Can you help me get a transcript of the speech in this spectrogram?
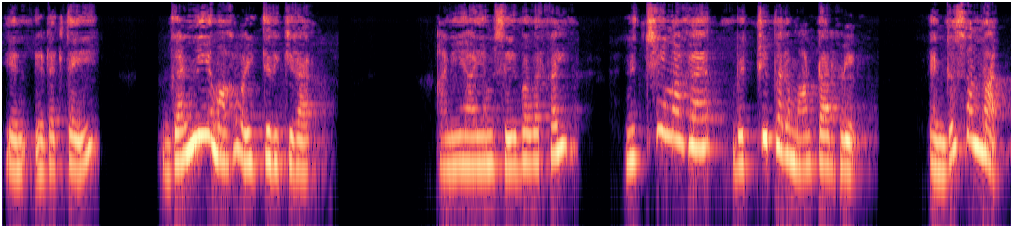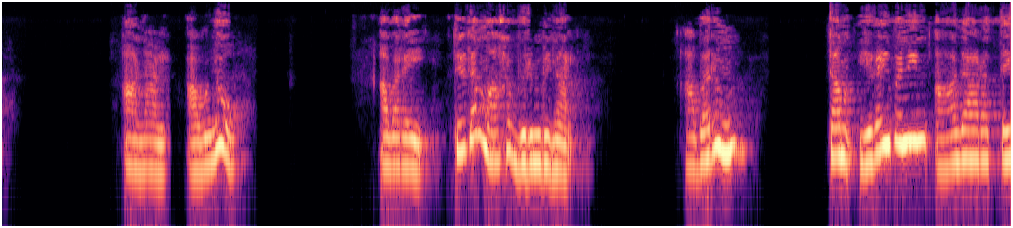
என் இடத்தை கண்ணியமாக வைத்திருக்கிறார். அநியாயம் செய்பவர்கள் நிச்சயமாக வெற்றி பெற மாட்டார்கள் என்று சொன்னார். ஆனால் அவளோ அவரை திடமாக விரும்பினாள். அவரும் தம் இறைவனின் ஆதாரத்தை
